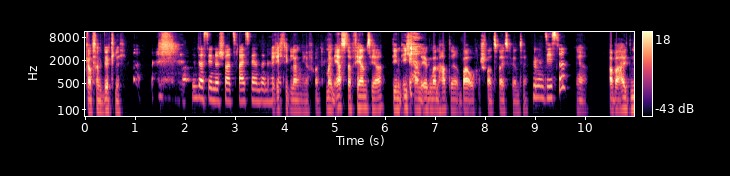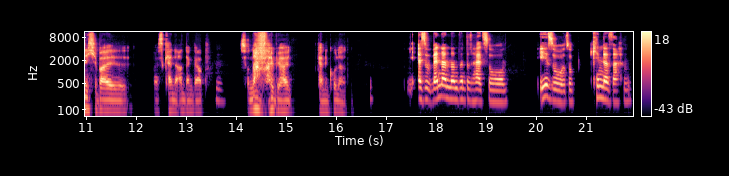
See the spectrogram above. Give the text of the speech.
gab es halt wirklich. Dass ihr nur Schwarz-Weiß-Fernsehen hattet. Richtig lange, ja, Freund. Mein erster Fernseher, den ich dann irgendwann hatte, war auch ein Schwarz-Weiß-Fernseher. Hm, Siehst du? Ja. Aber halt nicht, weil, weil es keine anderen gab, Hm. sondern weil wir halt keine Kohle hatten. Also wenn dann, dann sind das halt so eh so, so Kindersachen,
